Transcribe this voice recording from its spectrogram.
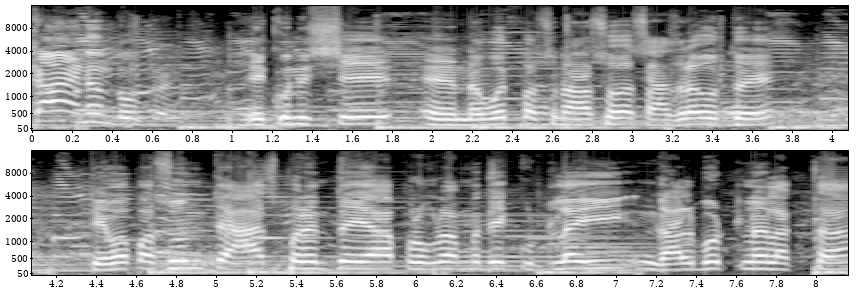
काय आनंद होतोय? एकोणीसशे नव्वदपासून हा सोहळा साजरा होतो आहे तेव्हापासून ते आजपर्यंत या प्रोग्राममध्ये कुठलाही गालबोट न लागता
